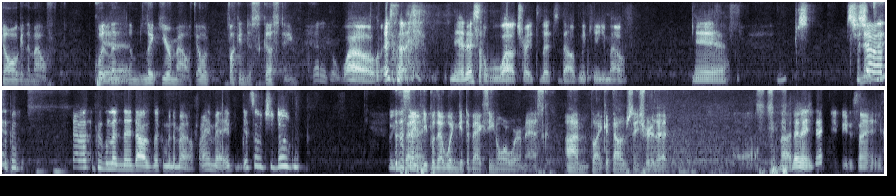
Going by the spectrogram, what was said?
dog in the mouth. Quit Yeah. letting them lick your mouth. Y'all are fucking disgusting. That is a wild. It's not. Yeah, that's a wild trait to let the dog lick you in your mouth. Yeah. So shout out it. to people. Shout out to people letting their dogs lick them in the mouth. I ain't mad. If it's what you do. They're the same people that wouldn't get the vaccine or wear a mask. I'm like a thousand percent sure of that. Nah, that ain't that can't be the same.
